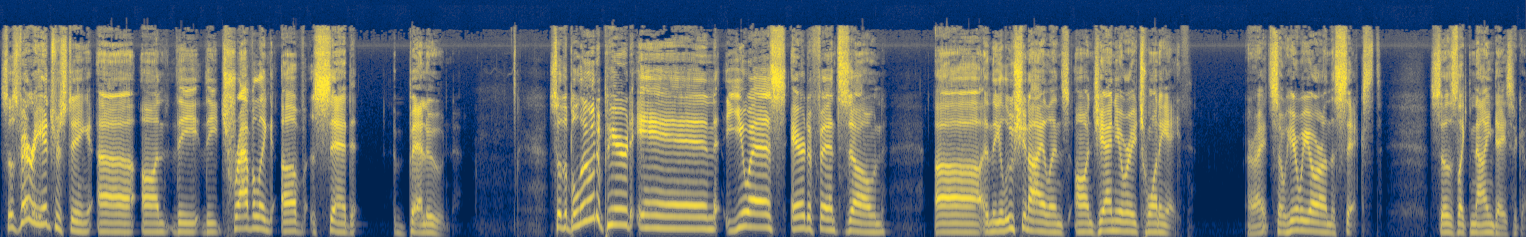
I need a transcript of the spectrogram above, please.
So it's very interesting uh, on the the traveling of said balloon. So the balloon appeared in U.S. air defense zone uh, in the Aleutian Islands on January 28th. All right. So here we are on the 6th. So it's like nine days ago.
